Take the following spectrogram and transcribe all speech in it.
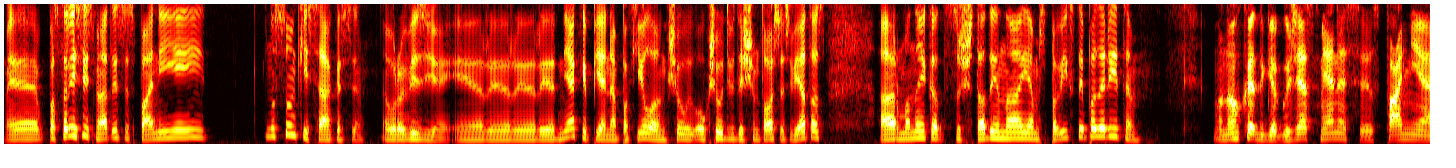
e, pastaraisiais metais Ispanijai nusunkiai sekasi Eurovizijoje ir, ir, ir, ir niekaip jie nepakyla anksčiau, aukščiau 20 vietos. Ar manai, kad su šita daina jiems pavyks tai padaryti? Manau, kad gegužės mėnesį Ispanija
